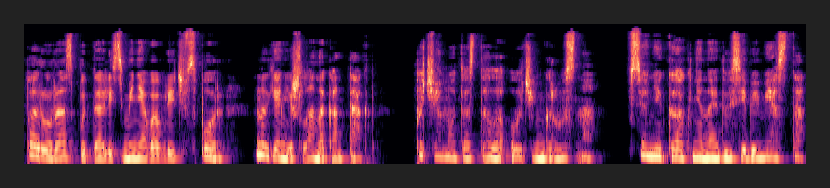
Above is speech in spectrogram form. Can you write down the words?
Пару раз пытались меня вовлечь в спор, но я не шла на контакт. Почему-то стало очень грустно. Все никак не найду себе места.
